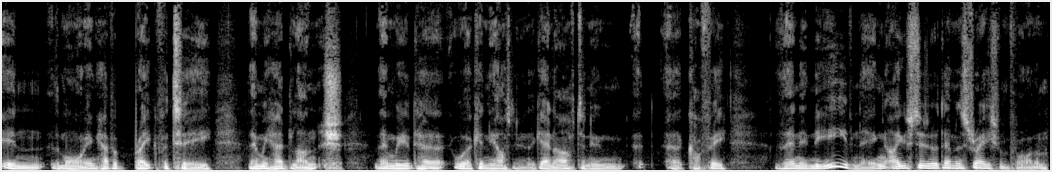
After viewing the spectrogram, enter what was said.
in the morning, have a break for tea, then we had lunch, then we'd uh, work in the afternoon again, afternoon uh, coffee. Then in the evening, I used to do a demonstration for them.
